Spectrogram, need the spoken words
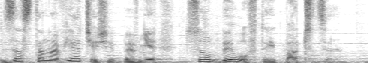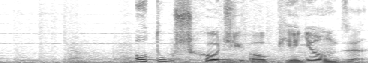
Zastanawiacie się pewnie, co było w tej paczce. Otóż chodzi o pieniądze.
